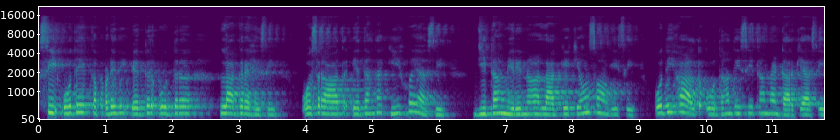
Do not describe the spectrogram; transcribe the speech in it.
ਸੀ? ਉਹਦੇ ਕੱਪੜੇ ਵੀ ਇੱਧਰ ਉੱਧਰ ਲੱਗ ਰਹੇ ਸੀ। ਉਸ ਰਾਤ ਇਦਾਂ ਦਾ ਕੀ ਹੋਇਆ ਸੀ? ਗੀਤਾ ਮੇਰੇ ਨਾਲ ਲਾਗੇ ਕਿਉਂ ਸੌਂ ਗਈ ਸੀ? ਉਹਦੀ ਹਾਲਤ ਉਦਾਂ ਦੀ ਸੀ ਤਾਂ ਮੈਂ ਡਰ ਗਿਆ ਸੀ।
